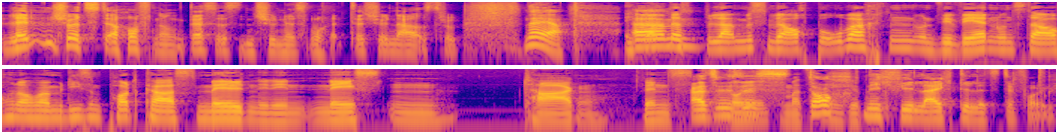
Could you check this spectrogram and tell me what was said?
Lendenschurz der Hoffnung. Das ist ein schönes Wort, ein schöner Ausdruck. Naja. Ich glaube, ähm, das müssen wir auch beobachten und wir werden uns da auch nochmal mit diesem Podcast melden in den nächsten Tagen. Wenn's also neue es ist doch gibt. nicht viel leicht die letzte Folge.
